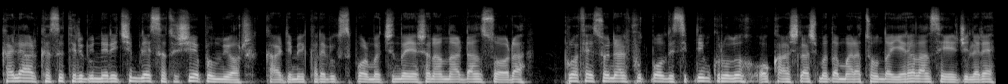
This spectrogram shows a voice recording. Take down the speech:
Kale arkası tribünleri için bile satışı yapılmıyor. Kardemir Karabük Spor maçında yaşananlardan sonra Profesyonel Futbol Disiplin Kurulu o karşılaşmada maratonda yer alan seyircilere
